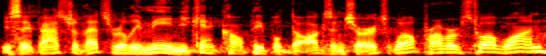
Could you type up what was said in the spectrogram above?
You say, Pastor, that's really mean. You can't call people dogs in church. Well, Proverbs 12:1,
